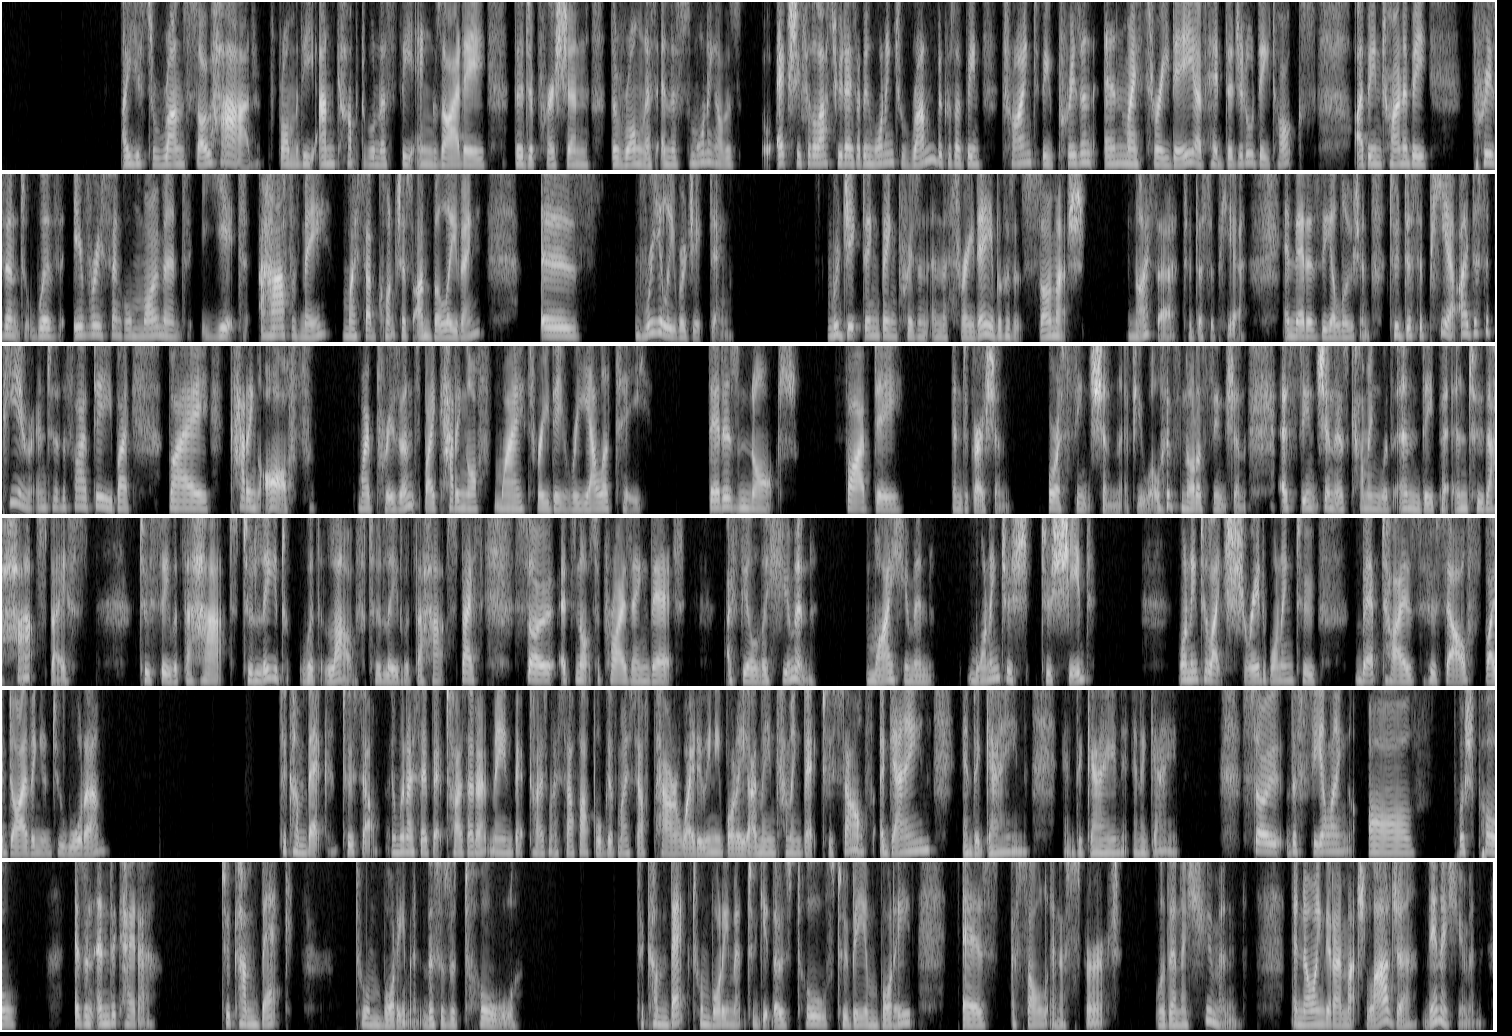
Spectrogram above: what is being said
I used to run so hard from the uncomfortableness, the anxiety, the depression, the wrongness. And this morning, I was actually for the last few days, I've been wanting to run because I've been trying to be present in my 3D. I've had digital detox. I've been trying to be present with every single moment, yet half of me, my subconscious, I'm believing, is really rejecting rejecting being present in the 3D because it's so much nicer to disappear. And that is the illusion. To disappear, I disappear into the 5D by by cutting off my presence, by cutting off my 3D reality. That is not 5D integration or ascension, if you will. It's not ascension. Ascension is coming within deeper into the heart space to see with the heart, to lead with love, to lead with the heart space. So it's not surprising that I feel the human, my human, wanting to sh- to shed, wanting to like shred, wanting to baptize herself by diving into water to come back to self. And when I say baptize, I don't mean baptize myself up or give myself power away to anybody. I mean coming back to self again and again and again and again. So the feeling of push pull is an indicator to come back to embodiment. This is a tool to come back to embodiment, to get those tools to be embodied as a soul and a spirit within a human and knowing that I'm much larger than a human.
